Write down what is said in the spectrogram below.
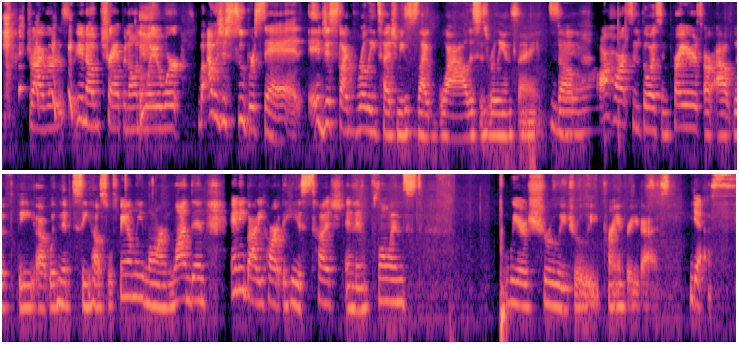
drivers, you know, trapping on the way to work. But I was just super sad. It just like really touched me. It was like, wow, this is really insane. So Yeah. our hearts and thoughts and prayers are out with the uh, with Nipsey Hussle's family, Lauren London, anybody heart that he has touched and influenced. We are truly, truly praying for you guys. Yes.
